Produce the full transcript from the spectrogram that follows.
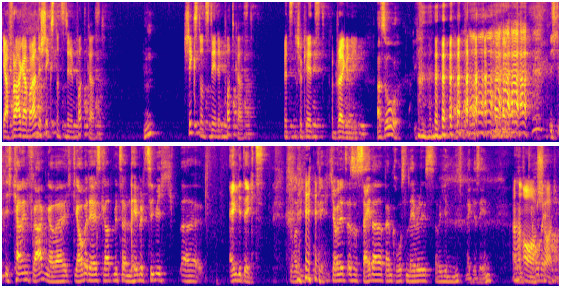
Ja, Frage am Rande, schickst uns den Podcast? Schickst uns den den Podcast? Wenn du den schon kennst, von Dragony. Ach so. Ich, ich, ich kann ihn fragen, aber ich glaube, der ist gerade mit seinem Label ziemlich äh, eingedeckt. So was ich ich habe ihn jetzt, also seit er beim großen Label ist, habe ich ihn nicht mehr gesehen. Aha, Aber oh, ich glaube, schade.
